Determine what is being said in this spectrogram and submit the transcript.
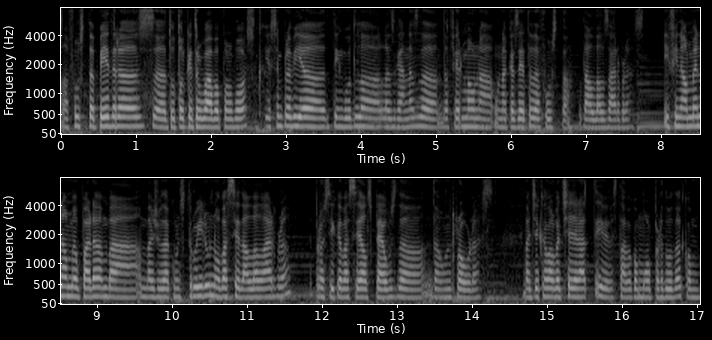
la fusta, pedres, eh, tot el que trobava pel bosc. Jo sempre havia tingut la, les ganes de, de fer-me una, una caseta de fusta dalt dels arbres. I finalment el meu pare em va, em va ajudar a construir-ho, no va ser dalt de l'arbre, però sí que va ser als peus d'uns roures. Vaig acabar el batxillerat i estava com molt perduda, com,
